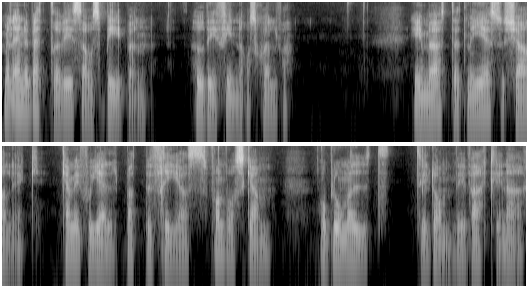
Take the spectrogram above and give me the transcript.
men ännu bättre visar oss Bibeln hur vi finner oss själva. I mötet med Jesus kärlek kan vi få hjälp att befrias från vår skam och blomma ut till dem vi verkligen är.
